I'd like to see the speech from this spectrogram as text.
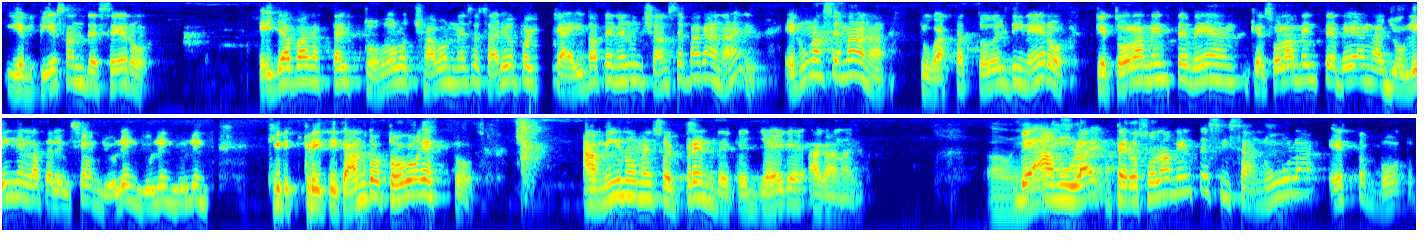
y empiezan de cero, ella va a gastar todos los chavos necesarios porque ahí va a tener un chance para ganar. En una semana, tú gastas todo el dinero, que solamente vean, que solamente vean a Yulín en la televisión, Yulín, Yulín, Yulín, cri- criticando todo esto. A mí no me sorprende que llegue a ganar. A De anular, pero solamente si se anula estos votos.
